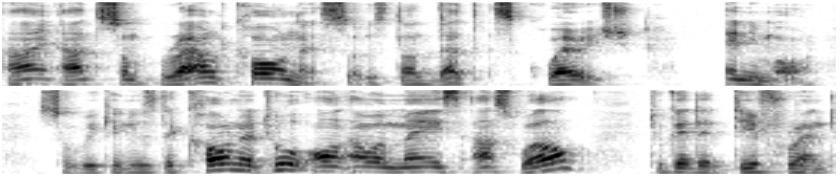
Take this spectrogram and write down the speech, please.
I add some round corners, so it's not that squarish anymore. So we can use the corner tool on our maze as well to get a different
